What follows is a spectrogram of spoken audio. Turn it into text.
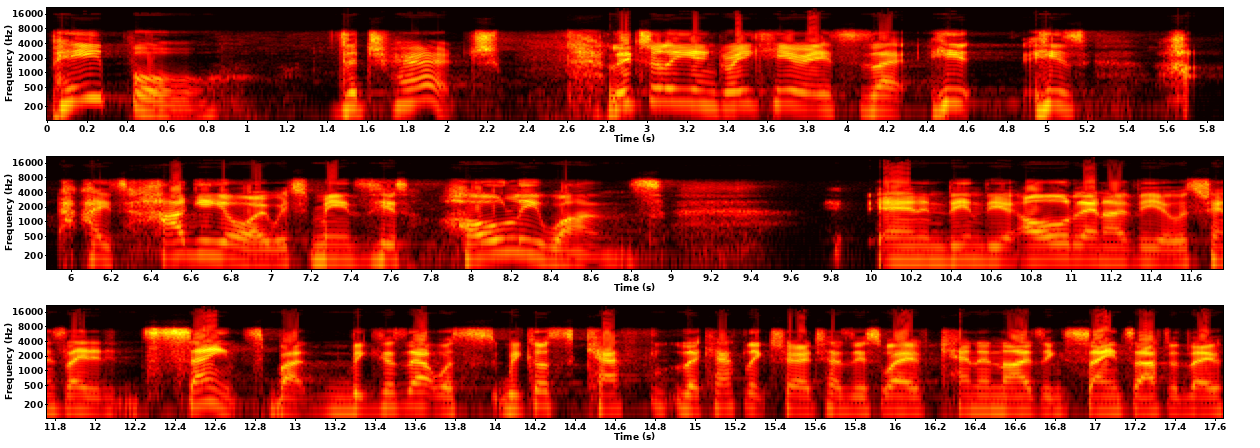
people, the church. Literally in Greek here, it's that he, his, his hagioi, which means his holy ones. And in the old NIV, it was translated saints, but because that was because Catholic, the Catholic Church has this way of canonizing saints after they,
